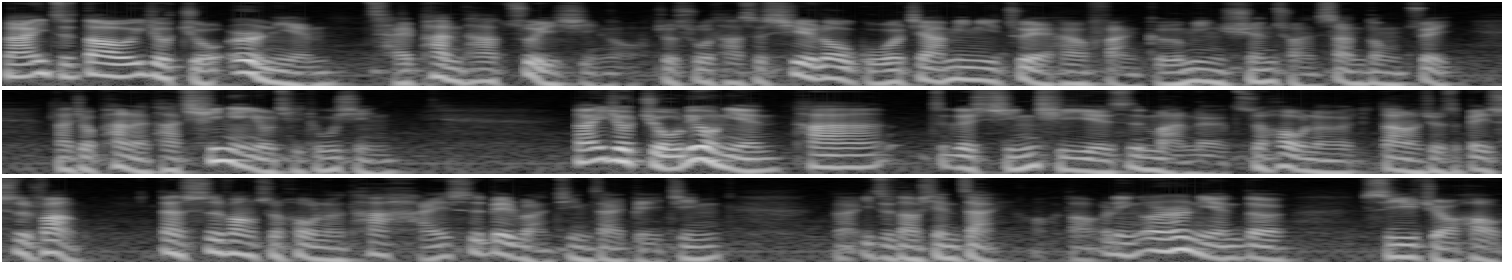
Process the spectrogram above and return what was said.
那一直到一九九二年才判他罪行哦，就说他是泄露国家秘密罪，还有反革命宣传煽动罪，那就判了他七年有期徒刑。那一九九六年他这个刑期也是满了之后呢，当然就是被释放。但释放之后呢，他还是被软禁在北京。那一直到现在啊，到二零二二年的十一九号。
